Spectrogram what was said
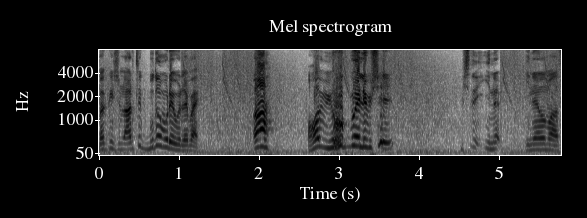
bakın şimdi artık bu da buraya vuracak bak. Ah! Abi yok böyle bir şey. İşte ina- inanılmaz.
